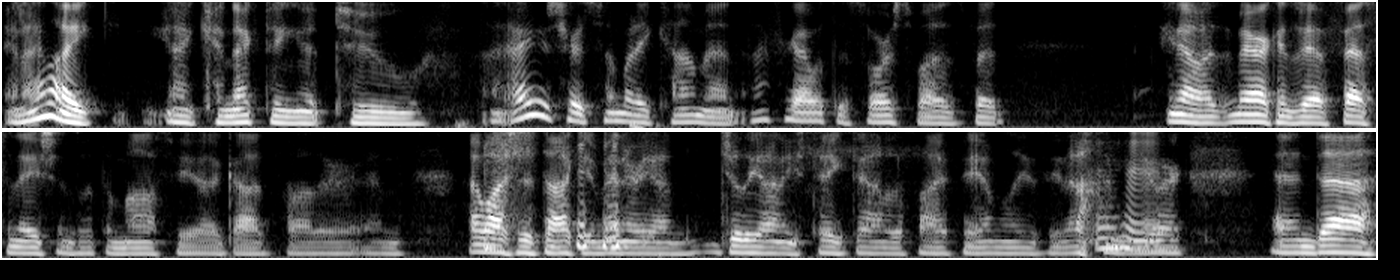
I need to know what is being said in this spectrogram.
And i like connecting it to I just heard somebody comment. I forgot what the source was, but you know, Americans we have fascinations with the mafia, Godfather, and I watched this documentary on Giuliani's takedown of the five families, you know, mm-hmm. in New mm-hmm. York, and uh,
